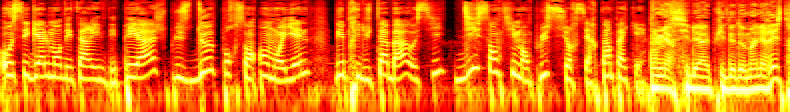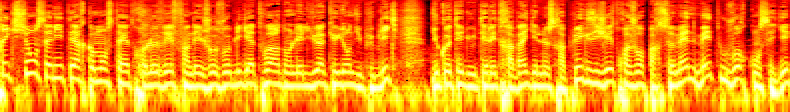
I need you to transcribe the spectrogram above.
Hausse également des tarifs des péages, plus 2% en moyenne. Des prix du tabac aussi, 10 centimes en plus sur certains paquets. Merci Léa. Et puis dès demain, les restrictions sanitaires commencent à être levées. Fin des jauges obligatoires dans les lieux accueillant du public. Du côté du télétravail, il ne sera plus exigé trois jours par semaine, mais toujours conseillé.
